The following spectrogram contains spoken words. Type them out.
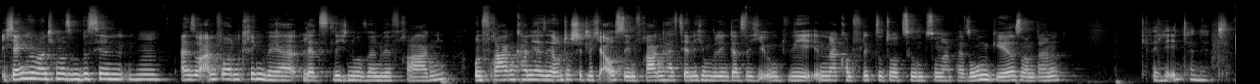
ich denke mir manchmal so ein bisschen, hm, also Antworten kriegen wir ja letztlich nur, wenn wir fragen. Und Fragen kann ja sehr unterschiedlich aussehen. Fragen heißt ja nicht unbedingt, dass ich irgendwie in einer Konfliktsituation zu einer Person gehe, sondern Quelle Internet.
